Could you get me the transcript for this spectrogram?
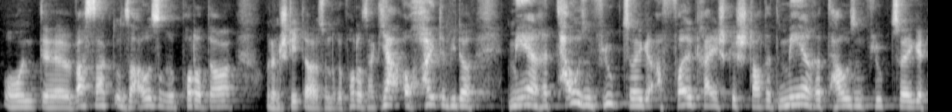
Und äh, was sagt unser Außenreporter da? Und dann steht da so ein Reporter sagt, ja, auch heute wieder mehrere tausend Flugzeuge erfolgreich gestartet, mehrere tausend Flugzeuge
